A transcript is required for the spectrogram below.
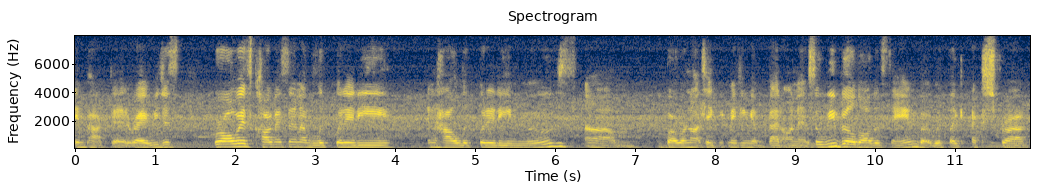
impact it, right? We just we're always cognizant of liquidity and how liquidity moves. Um, but we're not taking making a bet on it. So we build all the same, but with like extra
